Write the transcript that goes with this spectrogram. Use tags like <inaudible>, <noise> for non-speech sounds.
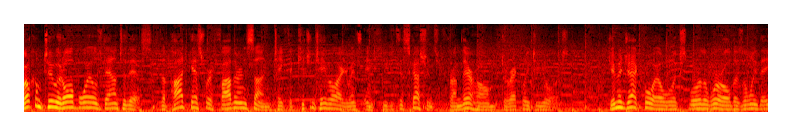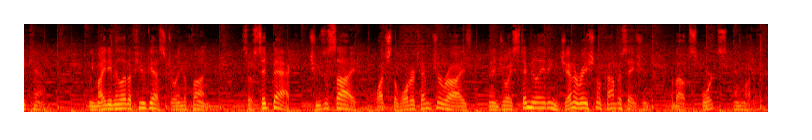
Welcome to It All Boyles Down to This, the podcast where father and son take the kitchen table arguments and heated discussions from their home directly to yours. Jim and Jack Boyle will explore the world as only they can. We might even let a few guests join the fun. So sit back, choose a side, watch the water temperature rise, and enjoy stimulating generational conversation about sports and life.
